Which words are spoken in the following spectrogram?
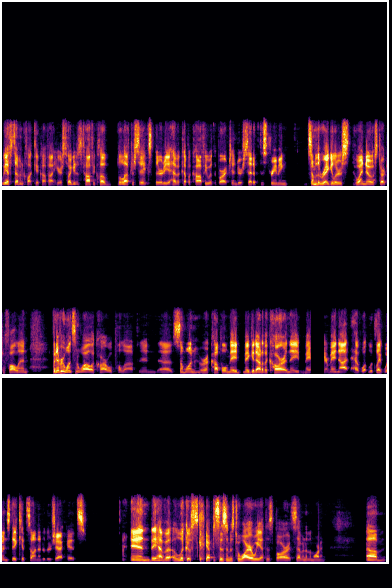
we have seven o'clock kickoff out here. So I get to the Toffee club a little after six thirty. I have a cup of coffee with the bartender, set up the streaming. Some of the regulars who I know start to fall in, but every once in a while a car will pull up and uh, someone or a couple may may get out of the car and they may or may not have what look like Wednesday kits on under their jackets, and they have a, a look of skepticism as to why are we at this bar at seven in the morning. Um,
